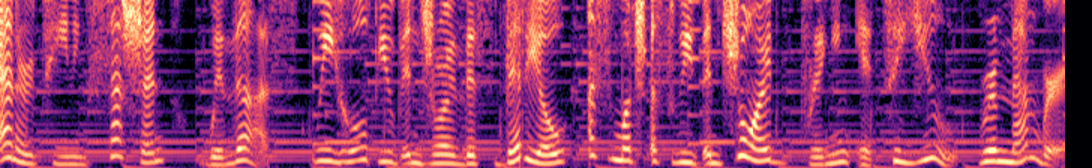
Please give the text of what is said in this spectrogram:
entertaining session with us. We hope you've enjoyed this video as much as we've enjoyed bringing it to you. Remember,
